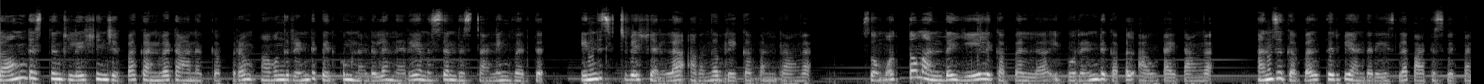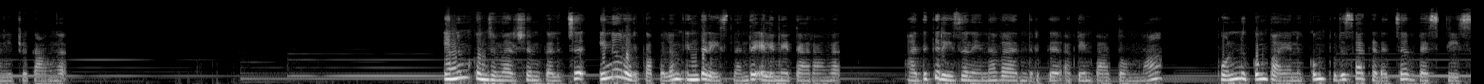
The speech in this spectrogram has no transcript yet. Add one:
லாங் டிஸ்டன்ஸ் ரிலேஷன்ஷிப்பாக கன்வெர்ட் ஆனதுக்கப்புறம் அவங்க ரெண்டு பேருக்கும் நடுவில் நிறைய மிஸ் அண்டர்ஸ்டாண்டிங் வருது. இந்த சுச்சுவேஷனில் அவங்க பிரேக்கப் பண்ணுறாங்க ஸோ மொத்தம் அந்த ஏழு கப்பலில் இப்போ ரெண்டு கப்பல் அவுட் ஆயிட்டாங்க. அஞ்சு கப்பல் திருப்பி அந்த ரேஸில் பார்ட்டிசிபேட் பண்ணிட்டு இருக்காங்க. இன்னும் கொஞ்சம் வருஷம் கழிச்சு இன்னொரு ஒரு கப்பலும் இந்த ரேஸ்லேருந்து எலிமினேட் ஆகிறாங்க அதுக்கு ரீசன் என்னவா இருந்திருக்கு அப்படின்னு பார்த்தோம்னா பொண்ணுக்கும் பையனுக்கும் புதுசாக கிடைச்ச பெஸ்டீஸ்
